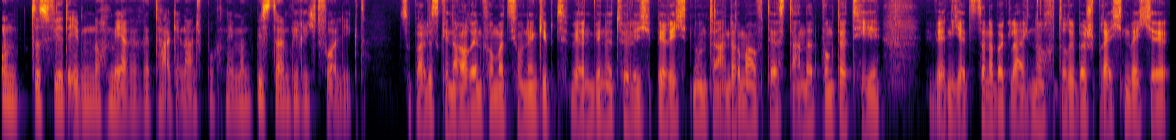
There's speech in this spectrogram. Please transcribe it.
Und das wird eben noch mehrere Tage in Anspruch nehmen, bis da ein Bericht vorliegt. Sobald es genauere Informationen gibt, werden wir natürlich berichten, unter anderem auf der Standard.at. Wir werden jetzt dann aber gleich noch darüber sprechen, welche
